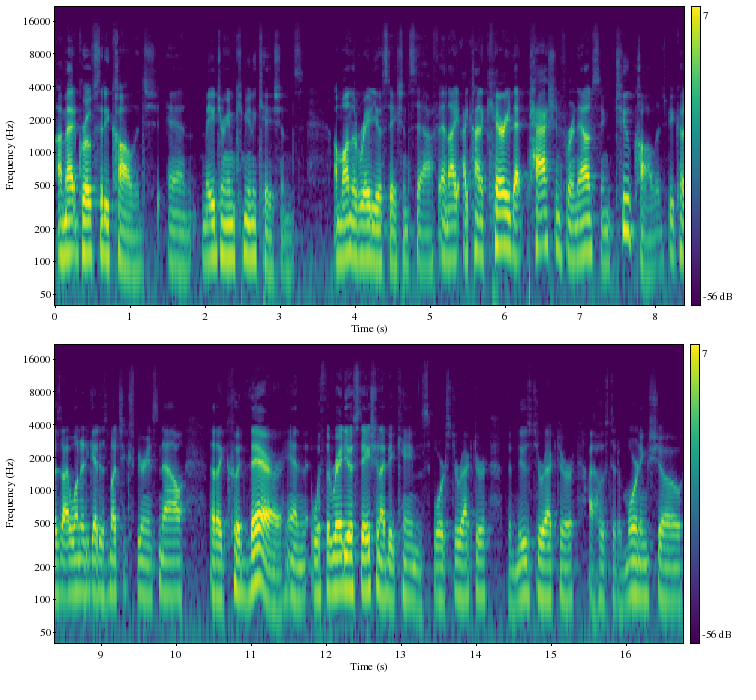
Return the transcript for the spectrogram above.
I'm at Grove City College and majoring in communications. I'm on the radio station staff, and I, I kind of carried that passion for announcing to college because I wanted to get as much experience now that I could there. And with the radio station, I became the sports director, the news director. I hosted a morning show.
